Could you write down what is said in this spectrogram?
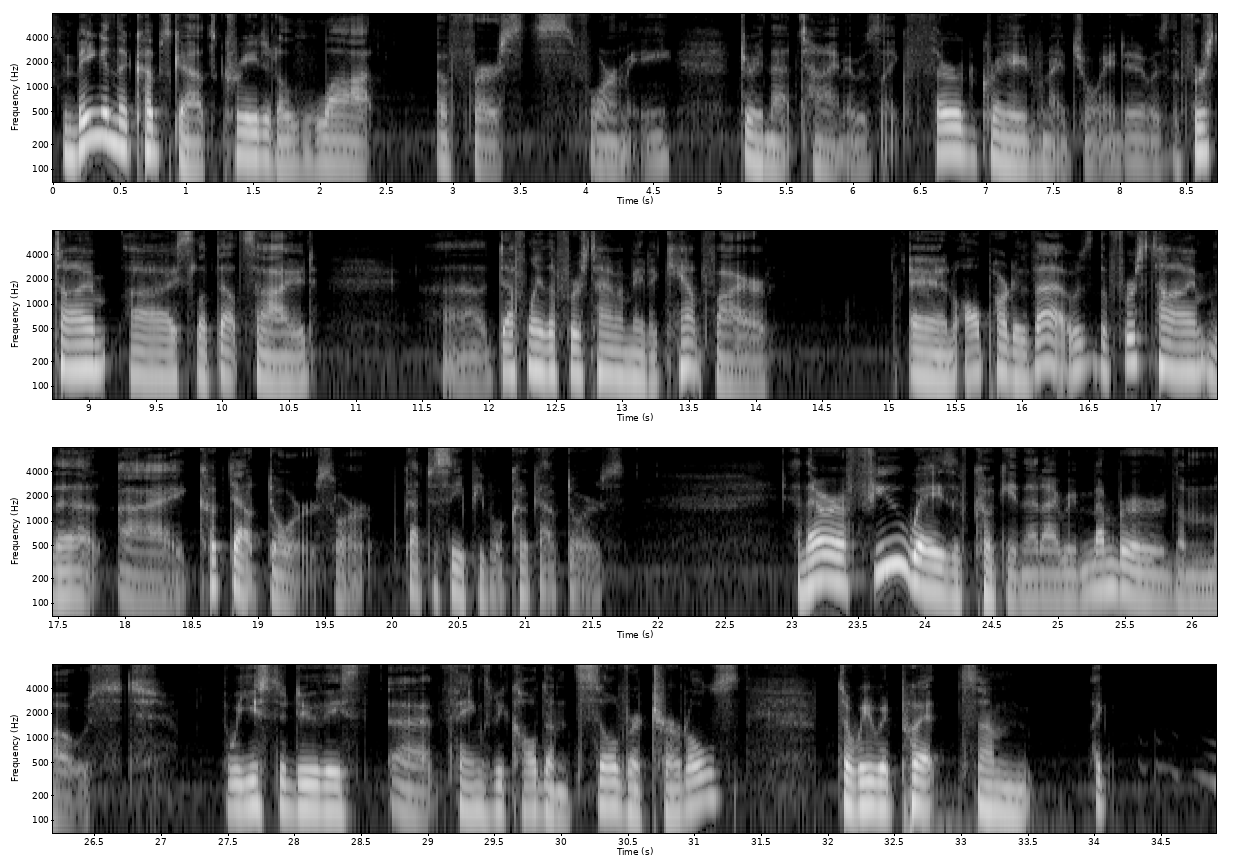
And being in the Cub Scouts created a lot of firsts for me during that time. It was like third grade when I joined. And it was the first time I slept outside. Uh, definitely the first time I made a campfire. And all part of that was the first time that I cooked outdoors or got to see people cook outdoors. And there are a few ways of cooking that I remember the most. We used to do these uh, things, we called them silver turtles. So we would put some like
